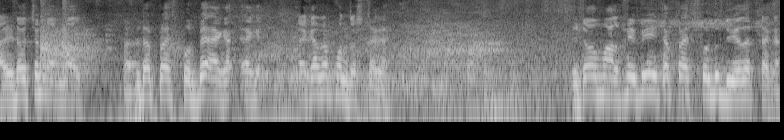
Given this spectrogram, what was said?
আর এটা হচ্ছে নর্মাল হ্যাঁ। এটার প্রাইস পড়বে এক হাজার পঞ্চাশ টাকা। এটাও মাল হেভি এটা প্রাইস পড়বে দুই হাজার টাকা।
